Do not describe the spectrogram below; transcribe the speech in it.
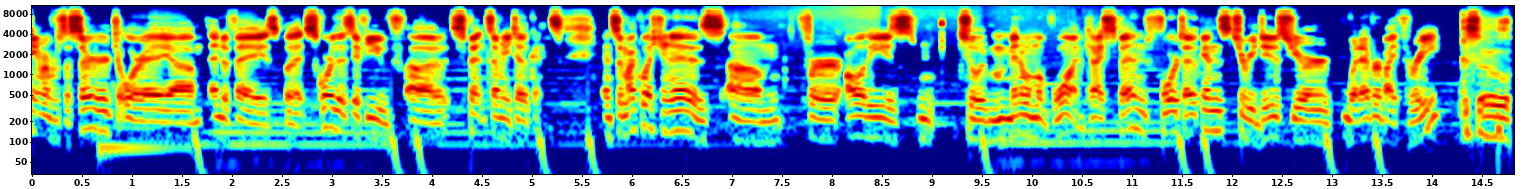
can't remember if it's a surge or a um, end of phase, but score this if you've uh, spent so many tokens. And so my question is, um, for all of these to a minimum of one, can I spend four tokens to reduce your whatever by three? So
